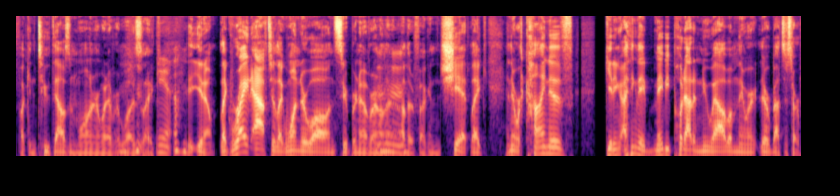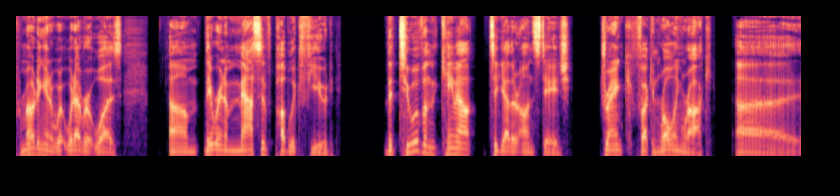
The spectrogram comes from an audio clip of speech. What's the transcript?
fucking 2001 or whatever it was. Like yeah. you know, like right after like Wonderwall and Supernova and all that Mhm. other fucking shit. Like, and they were kind of getting. I think they maybe put out a new album. They were they were about to start promoting it or wh- whatever it was. Um, they were in a massive public feud. The two of them came out together on stage, drank fucking Rolling Rock. Uh,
